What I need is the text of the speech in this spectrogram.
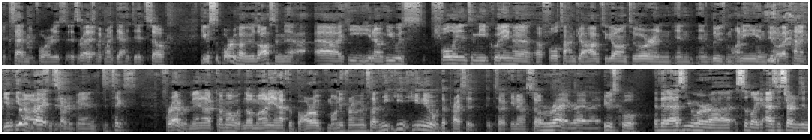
excitement for it as, as, Right. as like my dad did. So. He was supportive of it. It was awesome. Uh, he, you know, he was fully into me quitting a, a full time job to go on tour and, and, and lose money and do all that kind of. You, you know, how it is Right. to start a band. It takes forever, man. I'd come home with no money and have to borrow money from him and stuff. And he, he, he knew the price it, it took, you know. So right right right he was cool. and then as you were uh so like as you started to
